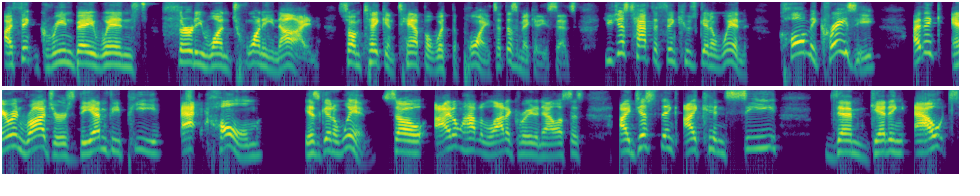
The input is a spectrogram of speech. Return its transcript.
I think Green Bay wins 31 29. So I'm taking Tampa with the points. That doesn't make any sense. You just have to think who's going to win. Call me crazy. I think Aaron Rodgers, the MVP at home, is going to win. So I don't have a lot of great analysis. I just think I can see them getting out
